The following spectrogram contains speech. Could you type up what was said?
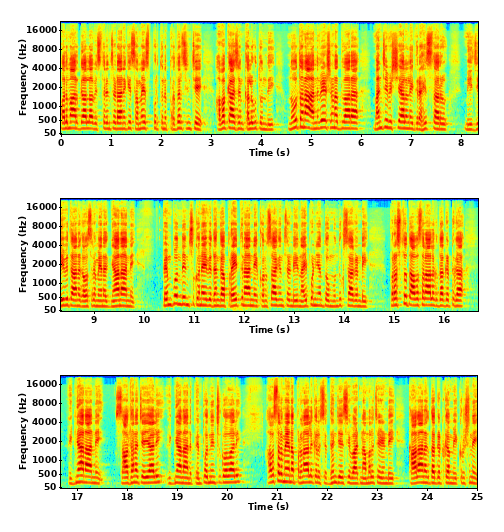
పలు మార్గాల్లో విస్తరించడానికి సమయస్ఫూర్తిని ప్రదర్శించే అవకాశం కలుగుతుంది. నూతన అన్వేషణ ద్వారా మంచి విషయాలని గ్రహిస్తారు. మీ జీవితానికి అవసరమైన జ్ఞానాన్ని పెంపొందించుకునే విధంగా ప్రయత్నాన్ని కొనసాగించండి నైపుణ్యంతో ముందుకు సాగండి. ప్రస్తుత అవసరాలకు తగ్గట్టుగా విజ్ఞానాన్ని సాధన చేయాలి విజ్ఞానాన్ని పెంపొందించుకోవాలి. అవసరమైన ప్రణాళికలు సిద్ధం చేసి వాటిని అమలు చేయండి. కాలానికి తగ్గట్టుగా మీ కృషిని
